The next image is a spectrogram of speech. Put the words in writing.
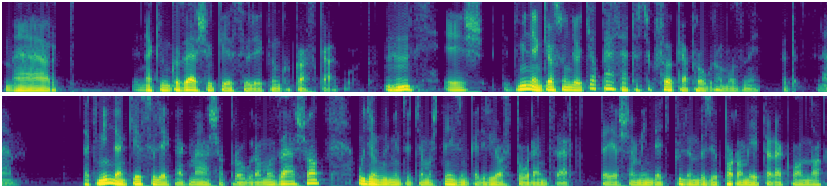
mert nekünk az első készülékünk a kaszkád volt. Uh-huh. És mindenki azt mondja, hogy ja persze, hát ezt csak fel kell programozni. Hát nem. Tehát minden készüléknek más a programozása, ugyanúgy, mint hogyha most nézzünk egy riasztórendszert, teljesen mindegy, különböző paraméterek vannak,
